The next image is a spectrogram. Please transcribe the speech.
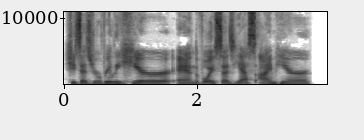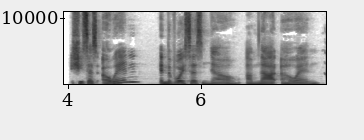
She says, You're really here? And the voice says, Yes, I'm here. She says, Owen? And the voice says, No, I'm not Owen.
